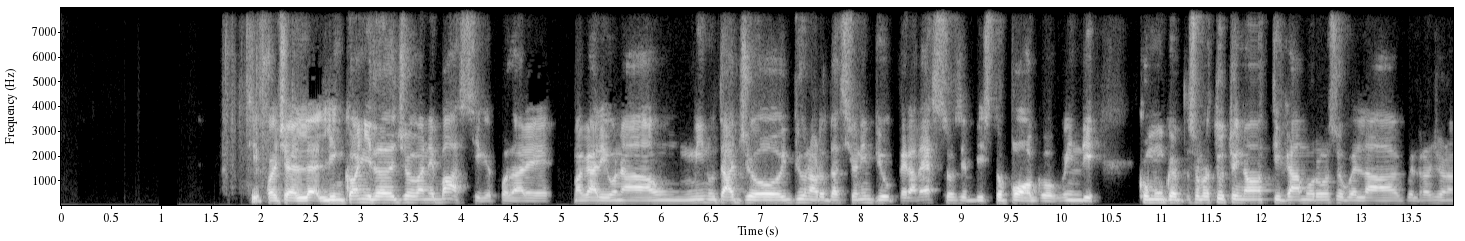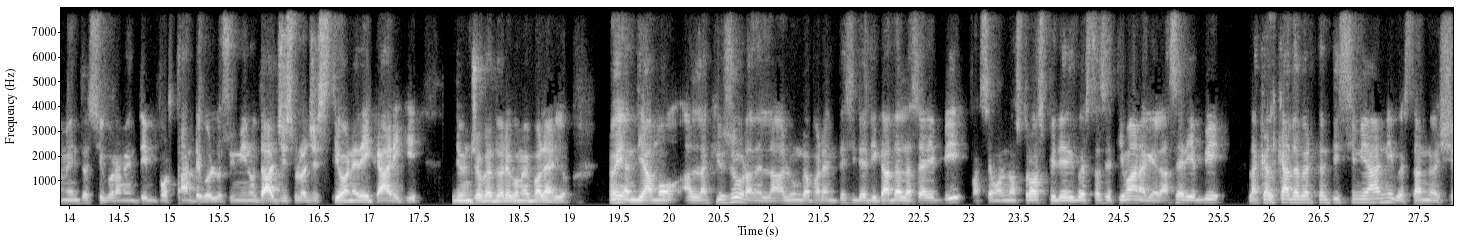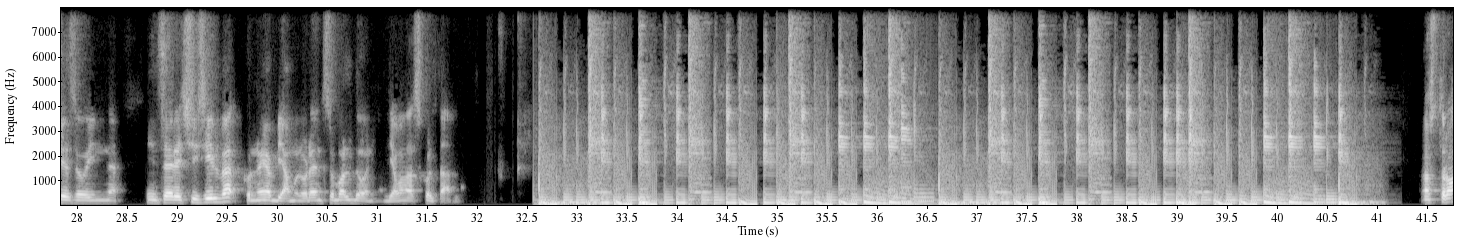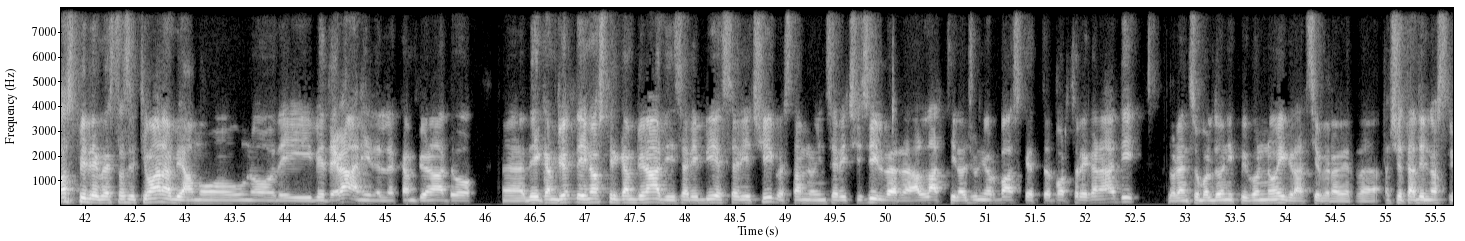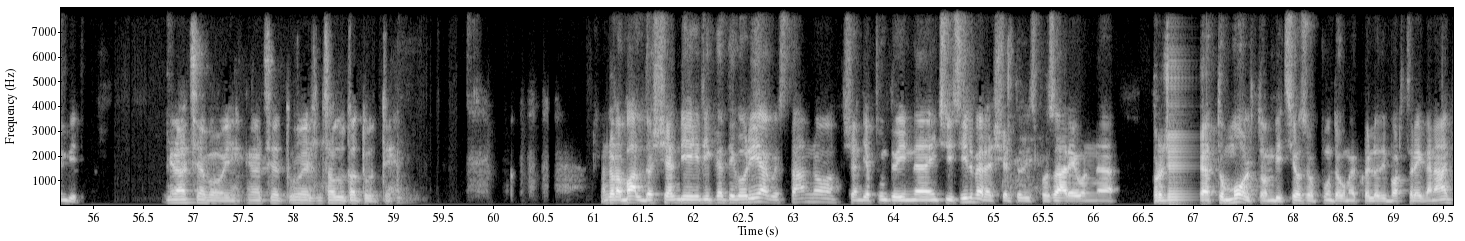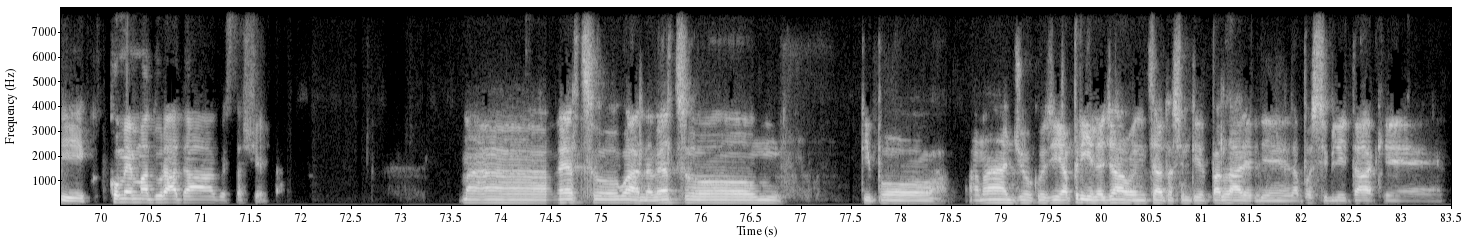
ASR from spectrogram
Sì, poi c'è l'incognita del giovane Bassi che può dare magari una, un minutaggio in più, una rotazione in più. Per adesso si è visto poco, quindi comunque soprattutto in ottica amoroso quella, quel ragionamento è sicuramente importante, quello sui minutaggi, sulla gestione dei carichi di un giocatore come Valerio. Noi andiamo alla chiusura della lunga parentesi dedicata alla Serie B, passiamo al nostro ospite di questa settimana che è la Serie B, l'ha calcata per tantissimi anni, quest'anno è sceso in, in Serie C Silver, con noi abbiamo Lorenzo Baldoni, andiamo ad ascoltarlo. Nostro ospite questa settimana abbiamo uno dei veterani del campionato eh, dei, campion- dei, nostri campionati di Serie B e Serie C, quest'anno in Serie C Silver all'Attila Junior Basket Porto Recanati. Lorenzo Baldoni qui con noi, grazie per aver accettato il nostro invito. Grazie a voi, grazie a tu e un saluto a tutti. Allora Baldo, scendi di categoria quest'anno, scendi appunto in, in C Silver, hai scelto di sposare un progetto molto ambizioso appunto come quello di Porto Recanati. Come è maturata questa scelta? Ma verso, guarda, verso mm, tipo a maggio, così aprile già ho iniziato a sentire parlare della possibilità che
